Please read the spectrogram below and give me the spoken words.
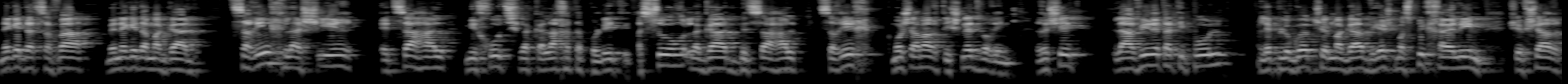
נגד הצבא ונגד המג"ד, צריך להשאיר את צה"ל מחוץ לקלחת הפוליטית. אסור לגעת בצה"ל, צריך, כמו שאמרתי, שני דברים. ראשית, להעביר את הטיפול לפלוגות של מג"ב, ויש מספיק חיילים שאפשר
